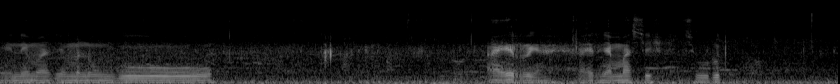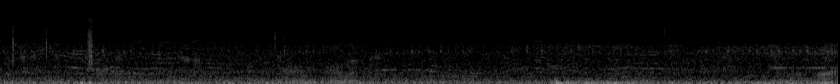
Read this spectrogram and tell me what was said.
Ini masih menunggu air ya airnya masih surut. Ya.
